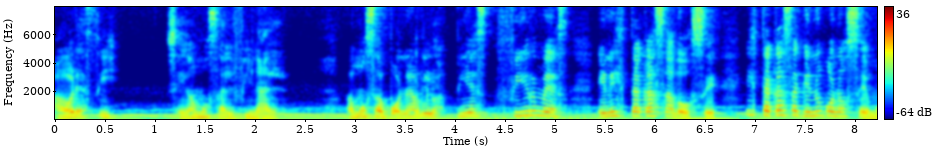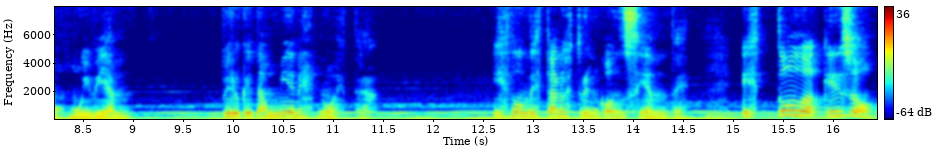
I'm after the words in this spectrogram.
Ahora sí, llegamos al final. Vamos a poner los pies firmes en esta casa 12, esta casa que no conocemos muy bien, pero que también es nuestra. Es donde está nuestro inconsciente. Es todo aquello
